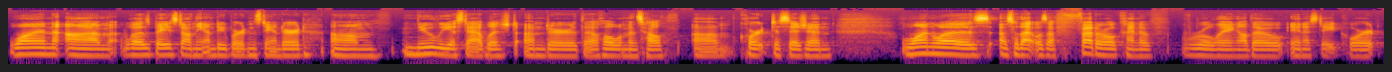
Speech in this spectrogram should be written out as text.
One um, was based on the undue burden standard, um, newly established under the Whole Women's Health um, Court decision. One was uh, so that was a federal kind of ruling, although in a state court.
